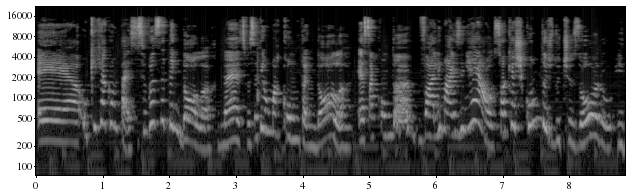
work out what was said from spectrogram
É, o que que acontece? Se você tem dólar, né? Se você tem uma conta em dólar, essa conta vale mais em real. Só que as contas do Tesouro e,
